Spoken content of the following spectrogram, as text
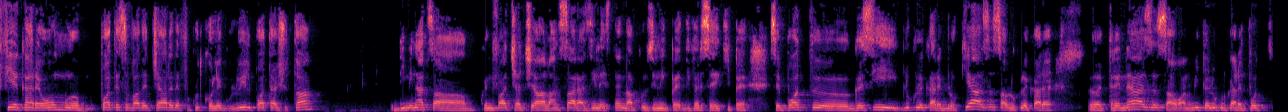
fiecare om uh, poate să vadă ce are de făcut colegul lui, îl poate ajuta dimineața când face acea lansare a zilei stand-up zilnic pe diverse echipe, se pot uh, găsi lucrurile care blochează sau lucrurile care uh, trenează sau anumite lucruri care pot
